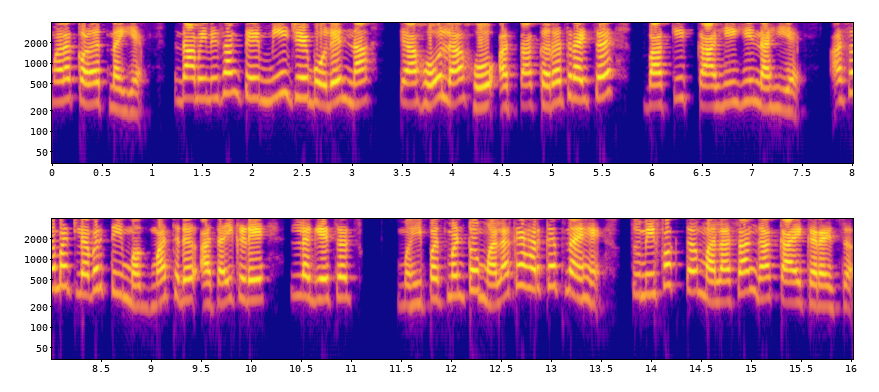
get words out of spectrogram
मला कळत नाहीये. दामिनी सांगते मी जे बोलेन ना त्या होला हो आता करत राहायचंय बाकी काहीही नाहीये. असं म्हटल्यावर ती मग मात्र आता इकडे लगेचच महिपत म्हणतो मला काय हरकत नाही आहे. तुम्ही फक्त मला सांगा काय करायचं?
